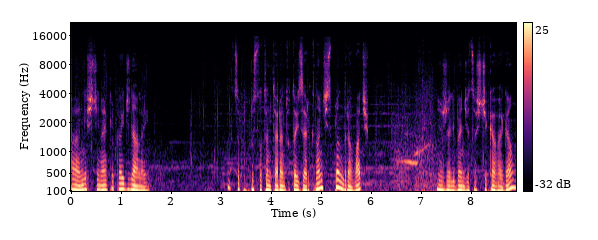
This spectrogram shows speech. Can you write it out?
A, nie ścinaj, tylko idź dalej. Chcę po prostu ten teren tutaj zerknąć i splądrować. Jeżeli będzie coś ciekawego.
